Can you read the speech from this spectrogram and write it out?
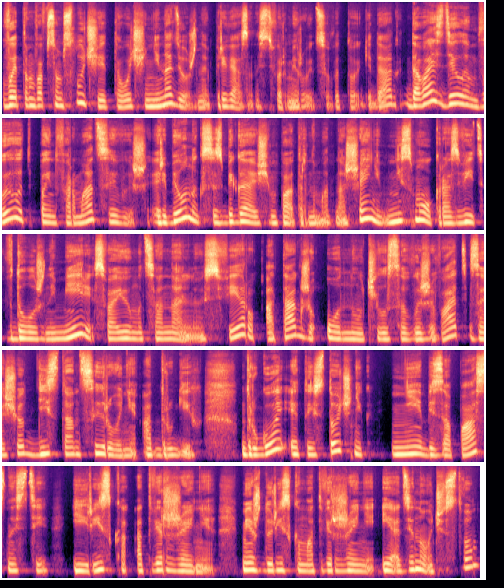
В этом во всем случае это очень ненадежная привязанность формируется в итоге. Да? Давай сделаем вывод по информации выше. Ребенок с избегающим паттерном отношений не смог развить в должной мере свою эмоциональную сферу, а также он научился выживать за счет дистанцирования от других. Другой — это источник небезопасности и риска отвержения. Между риском отвержения и одиночеством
